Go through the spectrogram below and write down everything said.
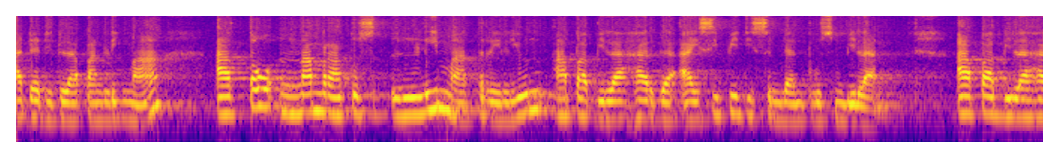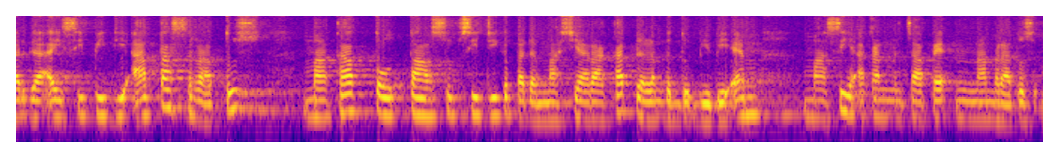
ada di 85 atau 605 triliun apabila harga ICP di 99. Apabila harga ICP di atas 100, maka total subsidi kepada masyarakat dalam bentuk BBM masih akan mencapai 649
